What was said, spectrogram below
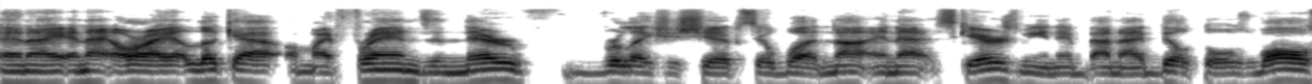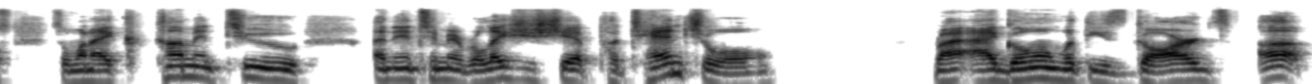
And I and I or I look at uh, my friends and their relationships and whatnot, and that scares me. And and I built those walls. So when I come into an intimate relationship potential, right, I go in with these guards up,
